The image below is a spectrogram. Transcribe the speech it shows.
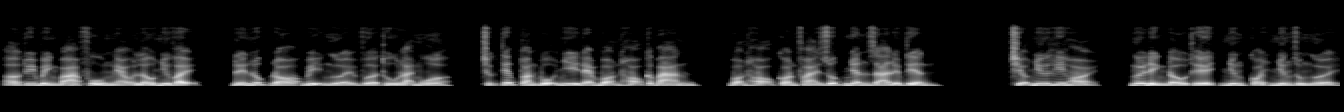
Ở tuy bình bá phủ nghèo lâu như vậy, đến lúc đó bị người vừa thu lại mua, trực tiếp toàn bộ nhi đem bọn họ cấp bán, bọn họ còn phải giúp nhân ra đếm tiền. Triệu Như Hi hỏi, ngươi đỉnh đầu thế nhưng có nhưng dùng người.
